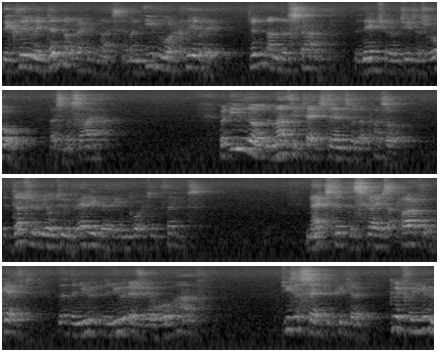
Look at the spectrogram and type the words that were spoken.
They clearly did not recognize him and even more clearly didn't understand the nature of Jesus' role as Messiah. But even though the Matthew text ends with a puzzle, it does reveal two very, very important things. Next, it describes a powerful gift that the new, the new Israel will have. Jesus said to Peter, Good for you,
